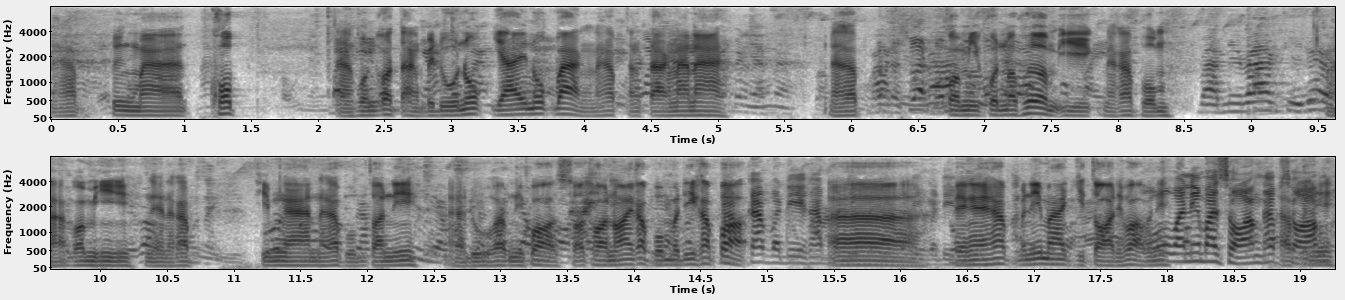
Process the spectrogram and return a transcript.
นะครับเพิ่งมาครบต่างคนก็ต่างไปดูนกย้ายนกบ้างนะครับ ต่างๆ นานานะครับ ก็มีคนมาเพิ่มอีกนะครับ ผมบ้านนี้บ้านกี่เรื่องอ่าก็มีเนี่ยนะครับทีมงานนะครับ ผมตอนนี้อ่าดูครับนี่พ่อสทน้อยครับผมสวัสดีครับพ่อครับสวัสดีครับอ่าสวัสดีเป็นไงครับวันนี้มากี่ต่อนี่พ่อวันนี้โอ้วันนี้มาสองครับครับสอวังนนี้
